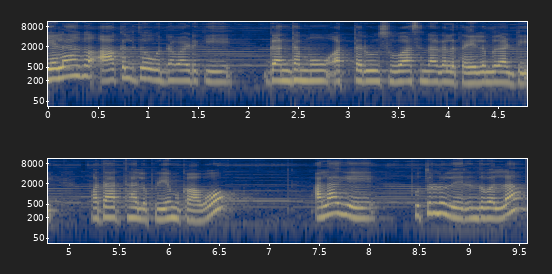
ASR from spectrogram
ఎలాగ ఆకలితో ఉన్నవాడికి గంధము అత్తరు సువాసన గల తైలము లాంటి పదార్థాలు ప్రియము కావో? అలాగే పుత్రులు లేనందువల్ల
